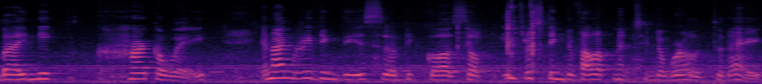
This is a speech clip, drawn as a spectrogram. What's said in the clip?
by Nick Harkaway. And I'm reading this uh, because of interesting developments in the world today.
